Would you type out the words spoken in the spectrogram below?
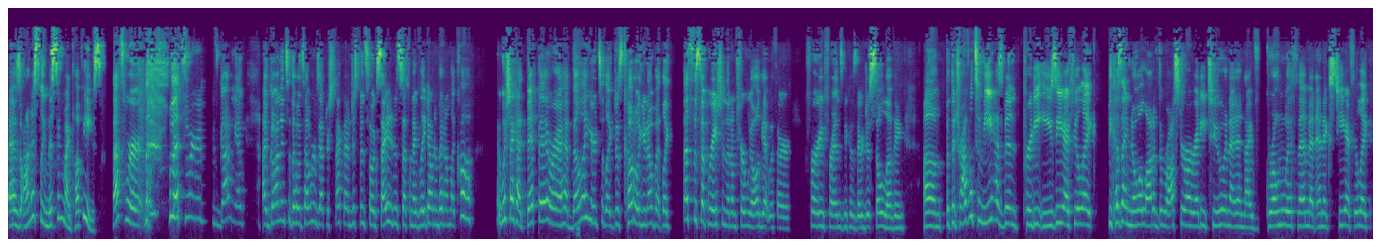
as honestly missing my puppies. That's where that's where it's gotten me. I've I've gone into the hotel rooms after spec. I've just been so excited and stuff, and I've laid down in bed. I'm like, oh, I wish I had Pepe or I had Bella here to like just cuddle, you know. But like that's the separation that I'm sure we all get with our furry friends because they're just so loving. Um, but the travel to me has been pretty easy. I feel like because I know a lot of the roster already too, and, I, and I've grown with them at NXT, I feel like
